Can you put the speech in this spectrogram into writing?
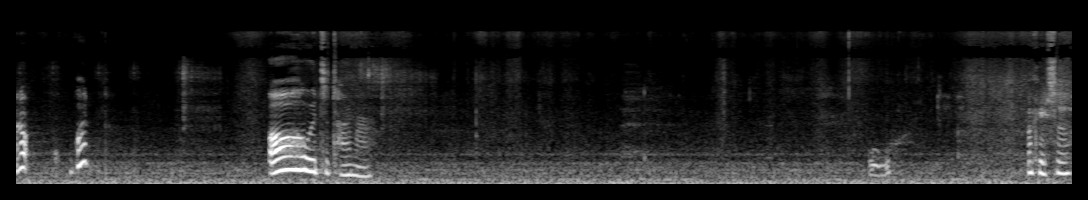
I don't what? Oh, it's a timer. Ooh. Okay, so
